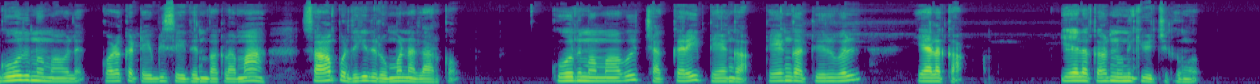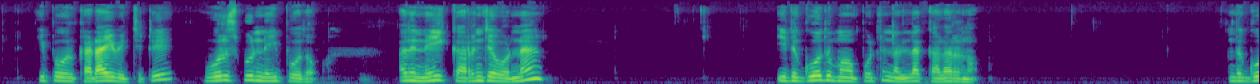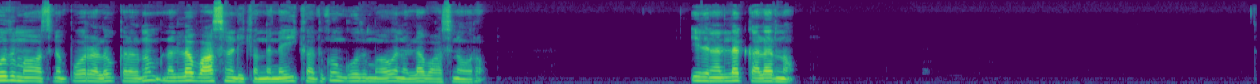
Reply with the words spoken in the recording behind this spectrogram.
கோதுமை மாவில் கொழக்கட்டை எப்படி செய்யுதுன்னு பார்க்கலாமா? சாப்பிட்றதுக்கு இது ரொம்ப நல்லாயிருக்கும். கோதுமை மாவு சர்க்கரை தேங்காய். தேங்காய் திருவல் ஏலக்காய். ஏலக்காய் நுணுக்கி வச்சுக்கோங்க. இப்போ ஒரு கடாயை வச்சுட்டு ஒரு ஸ்பூன் நெய் போதும். அது நெய் கரைஞ்ச உடனே இது கோதுமை மாவு போட்டு நல்லா கலரணும். இந்த கோதுமை வாசனை போகிற அளவுக்கு கலக்கணும் நல்லா வாசனை அடிக்கும். அந்த நெய்க்கு அதுக்கும் கோதுமாவை நல்லா வாசனை வரும். இதை நல்லா கலரணும்.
